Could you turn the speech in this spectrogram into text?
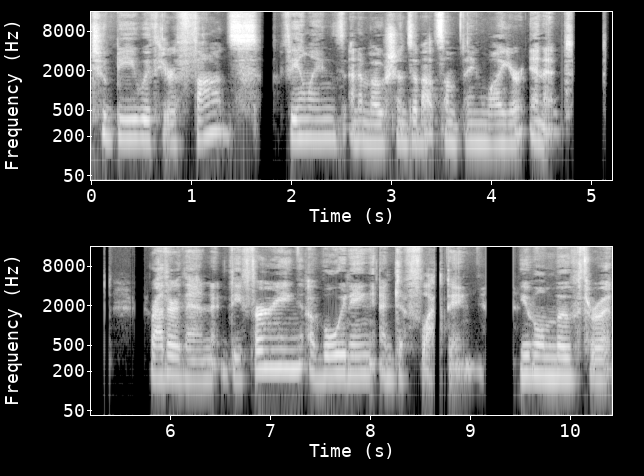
to be with your thoughts, feelings, and emotions about something while you're in it, rather than deferring, avoiding, and deflecting you will move through it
